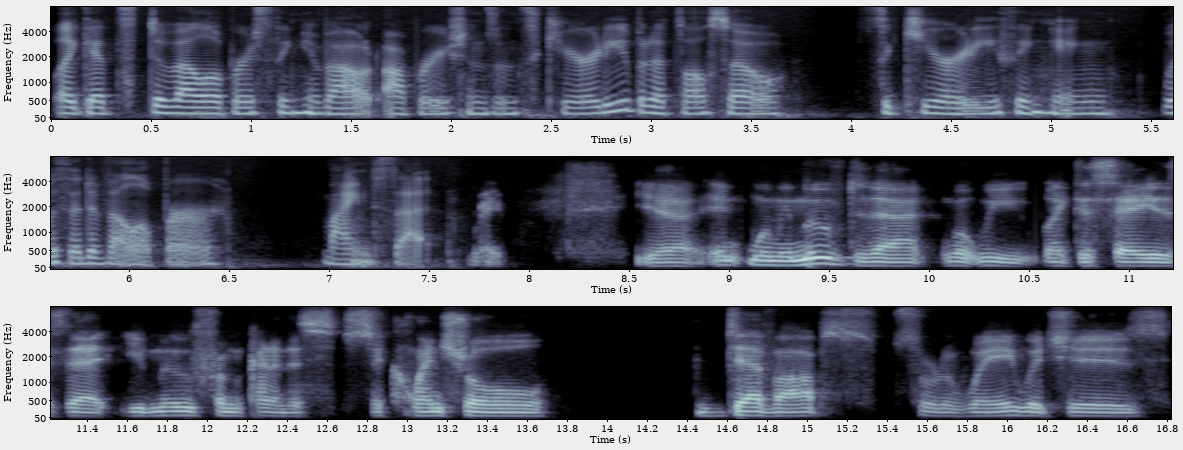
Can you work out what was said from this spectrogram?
Like it's developers thinking about operations and security, but it's also security thinking with a developer mindset. Right. Yeah. And when we move to that, what we like to say is that you move from kind of this sequential DevOps sort of way, which is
